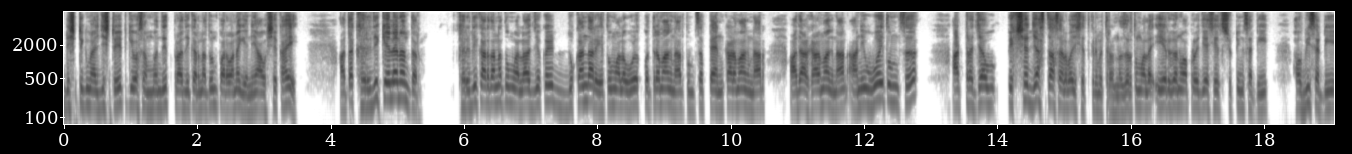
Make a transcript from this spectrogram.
डिस्ट्रिक्ट मॅजिस्ट्रेट किंवा संबंधित प्राधिकरणातून परवाना घेणे आवश्यक आहे. आता खरेदी केल्यानंतर खरेदी करताना तुम्हाला जे काही दुकानदार आहे तुम्हाला ओळखपत्र मागणार तुमचं पॅन कार्ड मागणार आधार कार्ड मागणार आणि वय तुमचं अठराच्या पेक्षा जास्त असायला पाहिजे शेतकरी मित्रांनो. जर तुम्हाला एअरगन वापरायची असेल शूटिंगसाठी हॉबीसाठी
